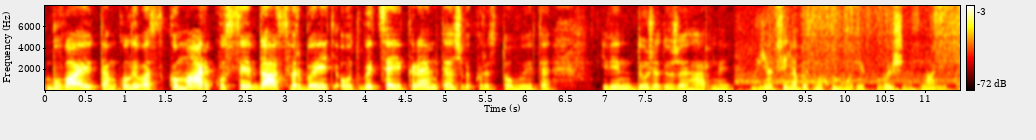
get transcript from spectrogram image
бувають, там, коли вас комар кусив, да, свербить, от ви цей крем теж використовуєте. І він дуже-дуже гарний. Як же я без мухоморів? Ви ж знаєте.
